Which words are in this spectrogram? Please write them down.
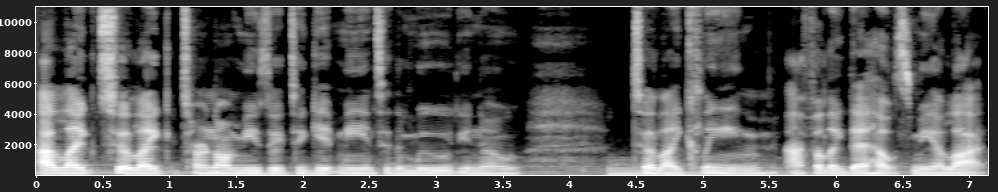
I like to like turn on music to get me into the mood, you know to like clean. I feel like that helps me a lot.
